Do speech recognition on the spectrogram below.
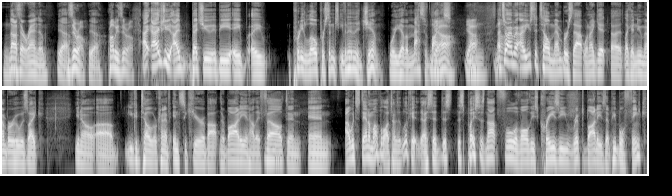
Hmm. Not if they're random. Yeah. Zero. Yeah. Probably zero. I I actually I bet you it'd be a a pretty low percentage even in a gym where you have a massive bias. Yeah. Yeah. That's why I'm, I used to tell members that when I get uh, like a new member who was like, you know, uh, you could tell we're kind of insecure about their body and how they felt, and and I would stand them up a lot of times and look at. I said this this place is not full of all these crazy ripped bodies that people think.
